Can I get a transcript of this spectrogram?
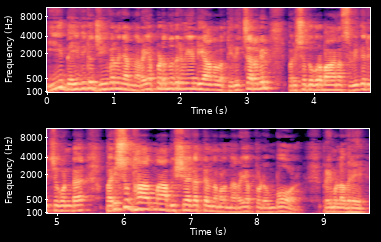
ഈ ദൈവിക ജീവനിൽ ഞാൻ നിറയപ്പെടുന്നതിന് വേണ്ടിയാണെന്നുള്ള തിരിച്ചറിവിൽ പരിശുദ്ധ കുർബാന സ്വീകരിച്ചുകൊണ്ട് പരിശുദ്ധാത്മാഭിഷേകത്തിൽ നമ്മൾ നിറയപ്പെടുമ്പോൾ പ്രിയമുള്ളവരെ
